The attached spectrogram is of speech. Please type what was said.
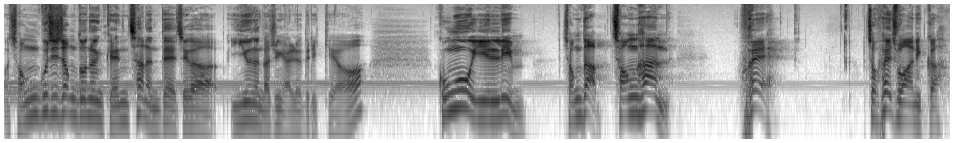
어, 정구지 정도는 괜찮은데 제가 이유는 나중에 알려드릴게요. 0521님 정답 정한 회. 저 회 좋아하니까.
